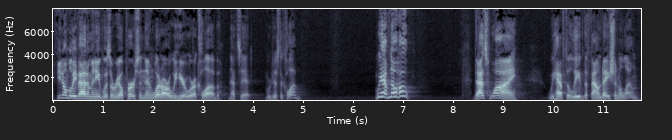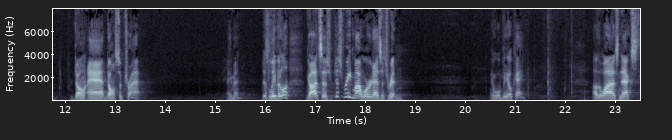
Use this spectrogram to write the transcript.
If you don't believe Adam and Eve was a real person, then what are we here? We're a club. That's it. We're just a club. We have no hope. That's why we have to leave the foundation alone. Don't add, don't subtract. Amen. Just leave it alone. God says, just read my word as it's written, and we'll be okay. Otherwise, next,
